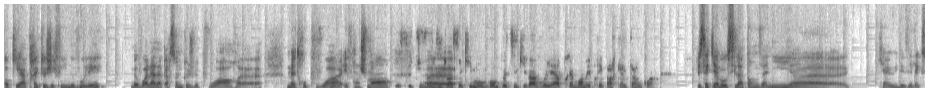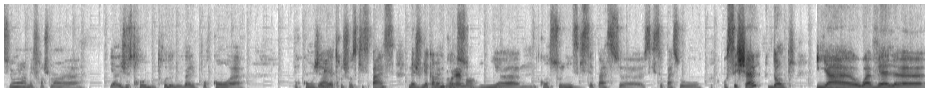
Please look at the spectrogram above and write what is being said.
OK, après que j'ai fini de voler, ben voilà la personne que je vais pouvoir euh, mettre au pouvoir. Et franchement. Si tu veux, dis-toi, euh, c'est qui mon bon petit qui va voler après moi, mais prépare quelqu'un, quoi. Je sais qu'il y avait aussi la Tanzanie euh, qui a eu des élections, là, mais franchement, il y a juste trop, trop de nouvelles pour qu'on pour qu'on gère. Il y a trop de choses qui se passent. Mais je voulais quand même qu'on souligne, qu'on souligne, ce qui se passe, ce qui se passe aux Seychelles. Donc, il y a euh, Wavel euh,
